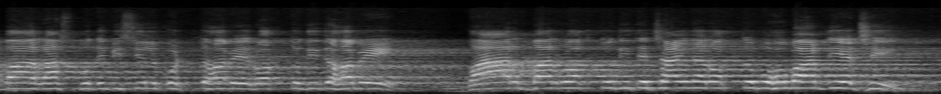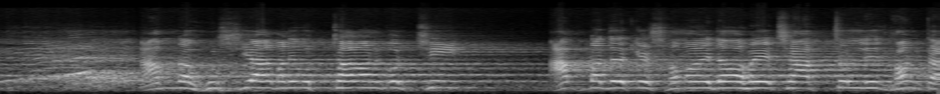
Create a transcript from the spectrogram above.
আবার রাষ্ট্রপতি মিছিল করতে হবে, রক্ত দিতে হবে। বারবার রক্ত দিতে চাই না, রক্ত বহুবার দিয়েছি। আমরা হুঁশিয়ার মানে উচ্চারণ করছি। আপনাদেরকে সময় দেওয়া হয়েছে আটচল্লিশ ঘণ্টা।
